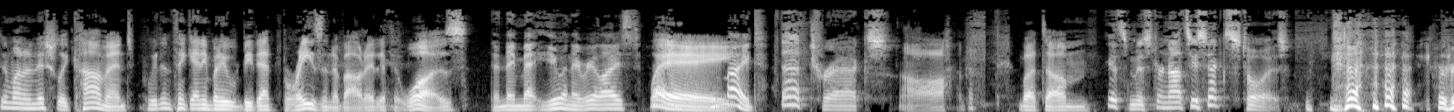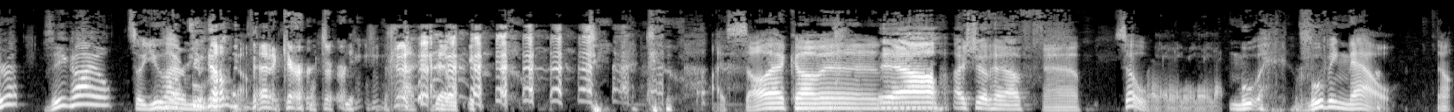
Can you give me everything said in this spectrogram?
didn't want to initially comment. We didn't think anybody would be that brazen about it if it was. Then they met you and they realized, Wait. we might. That tracks. Aw. But, um, It's Mr. Nazi Sex Toys. Zeke Heil. so you hire Do movers not now. make that a character. God, no. I saw that coming. yeah, I should have. Uh, so, mo- moving now. Now,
